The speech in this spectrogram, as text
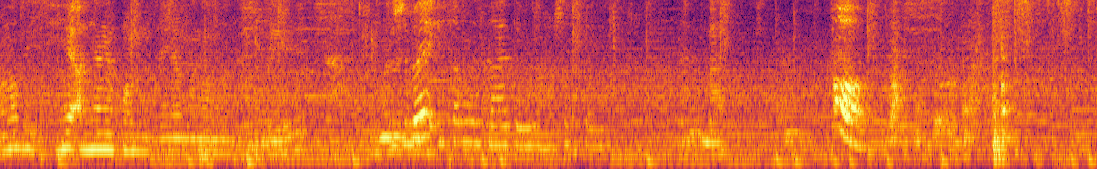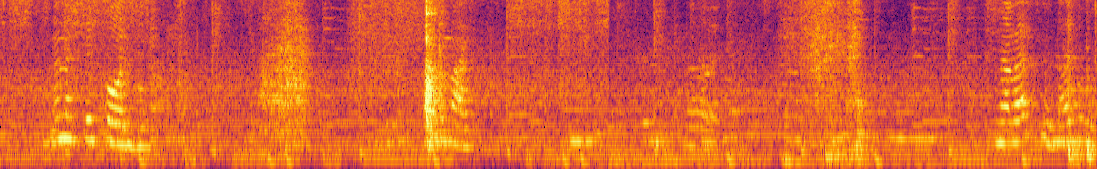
Воно десь є, а я не пам'ятаю, де воно сюди. Живе і сам не знає, де в нього що стоїть. Да. О! Ми знайшли фольгу. Наверх, ну дай думаю.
